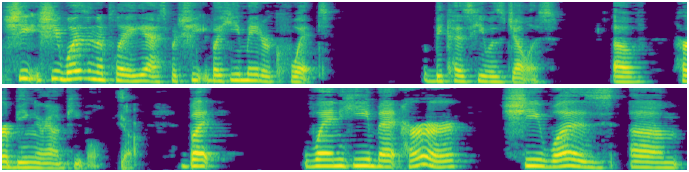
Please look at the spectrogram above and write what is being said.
She, she was in the play, yes, but she, but he made her quit because he was jealous of her being around people. Yeah. But when he met her, she was, um,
